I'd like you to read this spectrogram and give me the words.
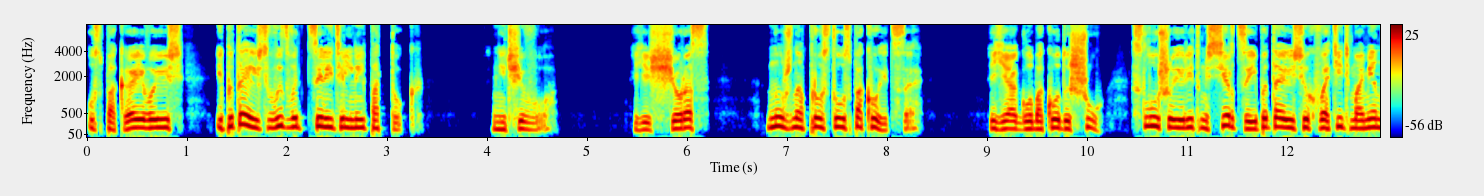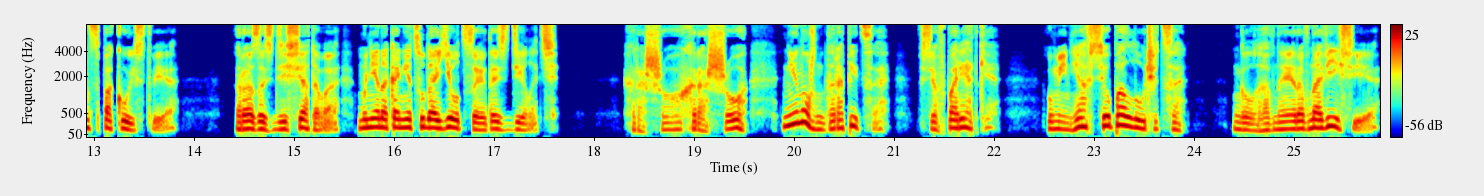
Успокаиваюсь и пытаюсь вызвать целительный поток. Ничего. Еще раз Нужно просто успокоиться. Я глубоко дышу, слушаю ритм сердца и пытаюсь ухватить момент спокойствия. Раза с десятого мне, наконец, удается это сделать. Хорошо, хорошо, не нужно торопиться. Все в порядке. У меня все получится. Главное — равновесие.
